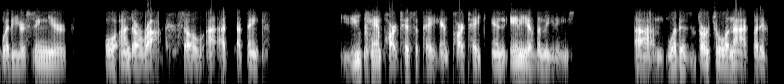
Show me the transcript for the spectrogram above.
whether you're senior or under a rock. So I, I think you can participate and partake in any of the meetings, um, whether it's virtual or not. But it's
